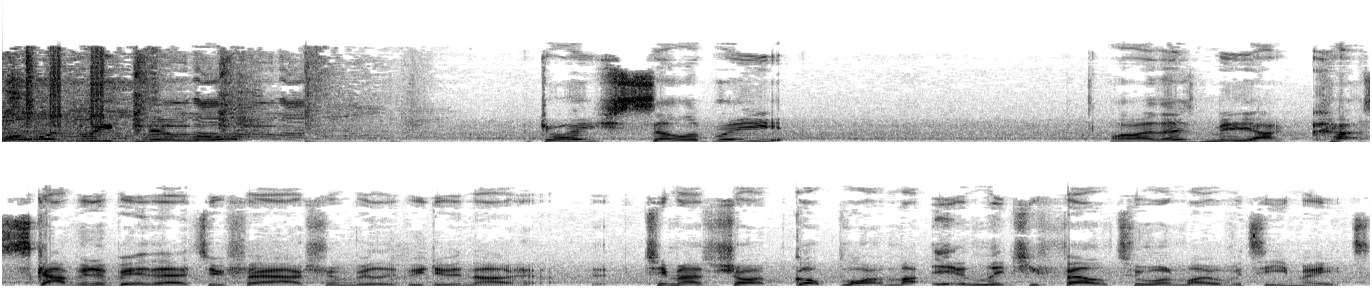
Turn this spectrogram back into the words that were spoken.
well, we're 3 0 up. Do I celebrate? Alright, there's me. I cut scabbing a bit there, too fair. I shouldn't really be doing that. Team has a shot, got blocked. It literally fell to one of my other teammates.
